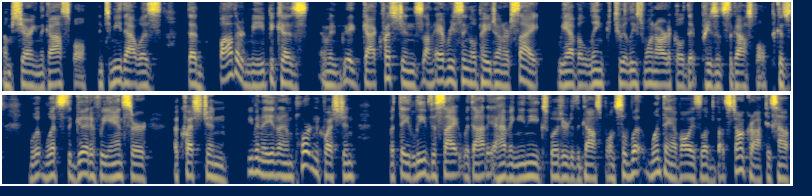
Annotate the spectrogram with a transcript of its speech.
um, sharing the gospel. And to me, that was that bothered me because I mean, it got questions on every single page on our site. We have a link to at least one article that presents the gospel. Because what, what's the good if we answer a question, even an important question, but they leave the site without having any exposure to the gospel. And so, what, one thing I've always loved about Stonecroft is how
